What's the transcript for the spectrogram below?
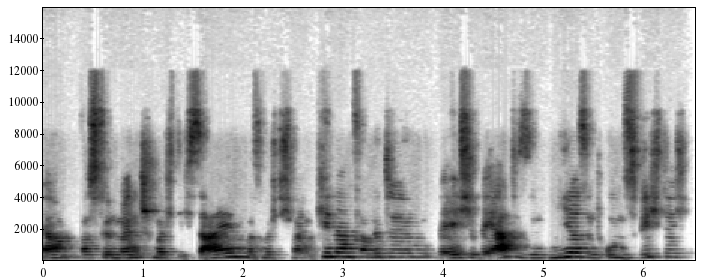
Ja, was für ein Mensch möchte ich sein? Was möchte ich meinen Kindern vermitteln? Welche Werte sind mir, sind uns wichtig?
